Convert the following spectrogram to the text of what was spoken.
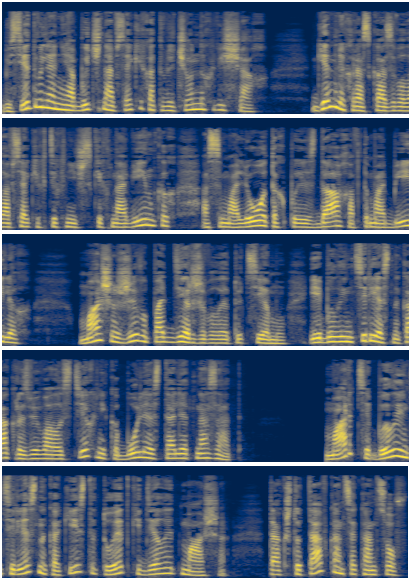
Беседовали они обычно о всяких отвлеченных вещах. Генрих рассказывал о всяких технических новинках, о самолетах, поездах, автомобилях. Маша живо поддерживала эту тему, ей было интересно, как развивалась техника более ста лет назад. Марте было интересно, какие статуэтки делает Маша, так что та, в конце концов,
